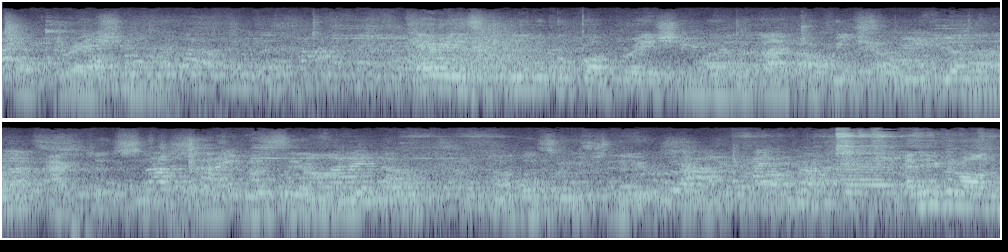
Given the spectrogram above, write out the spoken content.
cooperation areas of political cooperation with regard to regional actors such as others which the European Union, and even on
